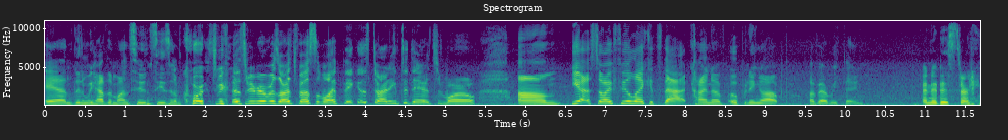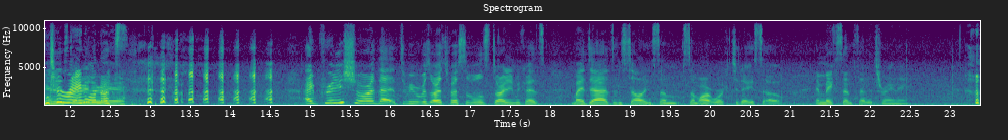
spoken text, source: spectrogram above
and then we have the monsoon season, of course, because Three Rivers Arts Festival, I think, is starting today or tomorrow. Um, yeah, so I feel like it's that kind of opening up of everything. And it is starting to rain on us. I'm pretty sure that Three Rivers Arts Festival is starting because my dad's installing some, some artwork today, so it makes sense that it's raining.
